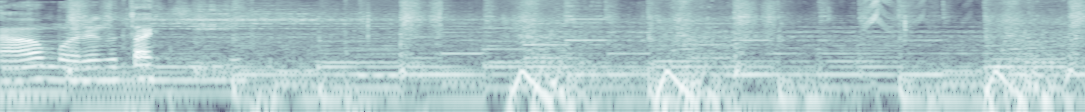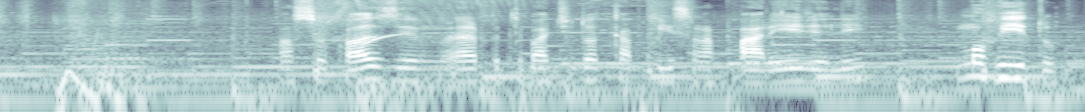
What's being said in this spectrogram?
Ah, o moreno tá aqui. Nossa, eu quase era pra ter batido a cabeça na parede ali. Morrido.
